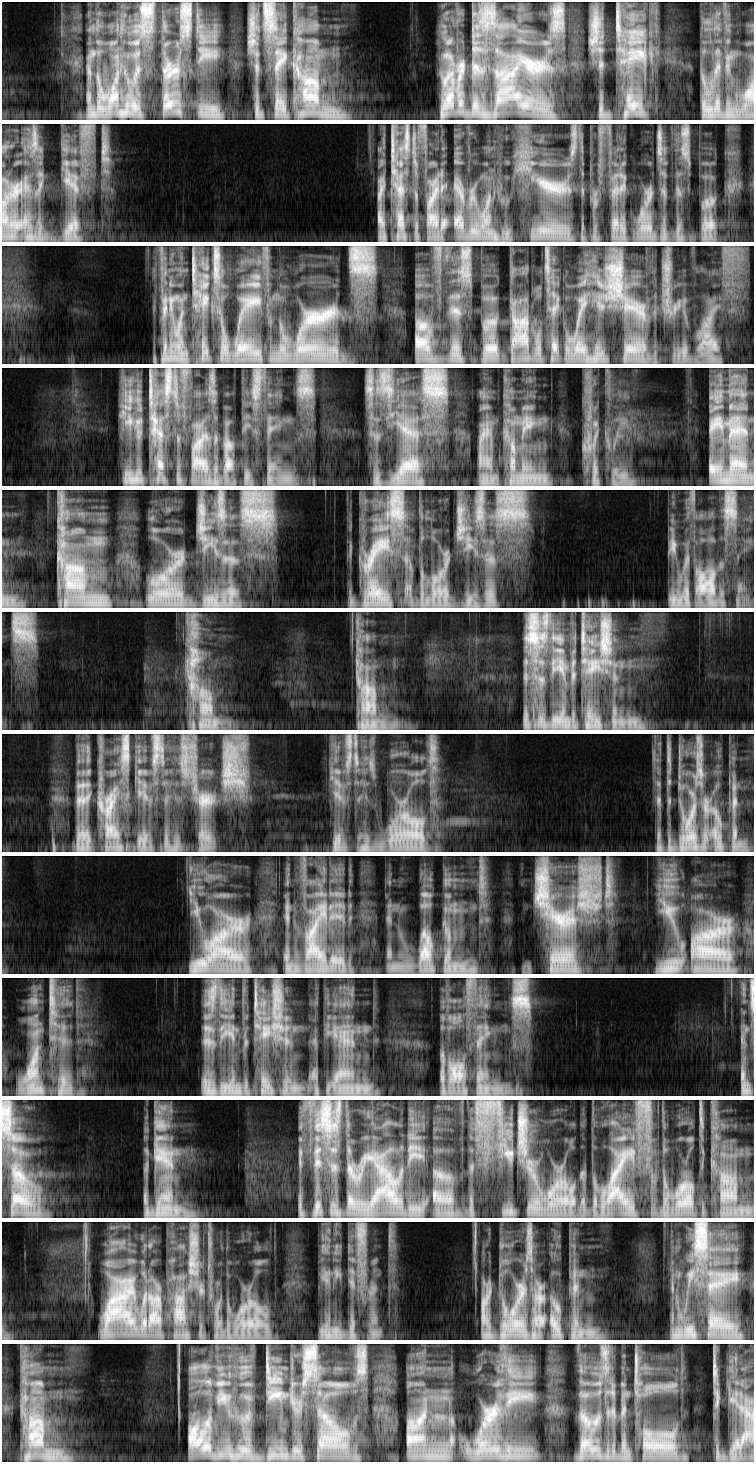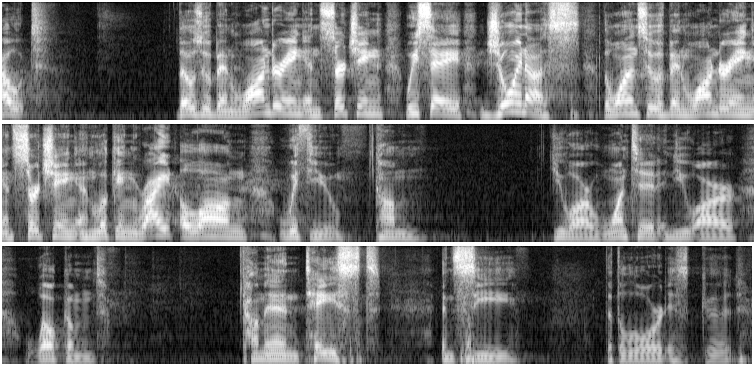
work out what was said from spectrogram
And the one who is thirsty should say, Come. Whoever desires should take the living water as a gift. I testify to everyone who hears the prophetic words of this book. If anyone takes away from the words of this book, God will take away his share of the tree of life. He who testifies about these things says, Yes, I am coming quickly. Amen. Come, Lord Jesus. The grace of the Lord Jesus be with all the saints. Come. Come. This is the invitation that Christ gives to his church, gives to his world, that the doors are open. You are invited and welcomed and cherished. You are wanted, is the invitation at the end of all things. And so, again, if this is the reality of the future world, of the life of the world to come, why would our posture toward the world be any different? Our doors are open, and we say, Come. All of you who have deemed yourselves unworthy, those that have been told to get out, those who have been wandering and searching, we say, Join us, the ones who have been wandering and searching and looking right along with you. Come. You are wanted and you are welcomed. Come in, taste, and see that the Lord is good.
